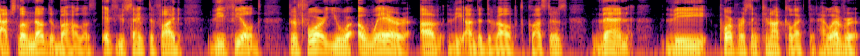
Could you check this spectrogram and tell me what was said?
achlo nodu bahalos. If you sanctified the field before you were aware of the underdeveloped clusters, then the poor person cannot collect it. However,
